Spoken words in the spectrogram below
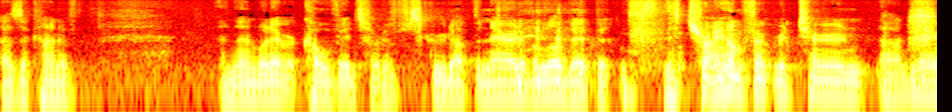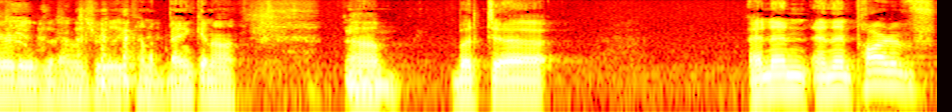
as a kind of and then whatever COVID sort of screwed up the narrative a little bit, but the triumphant return uh, narrative that I was really kind of banking on. Um, but uh, and then and then part of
